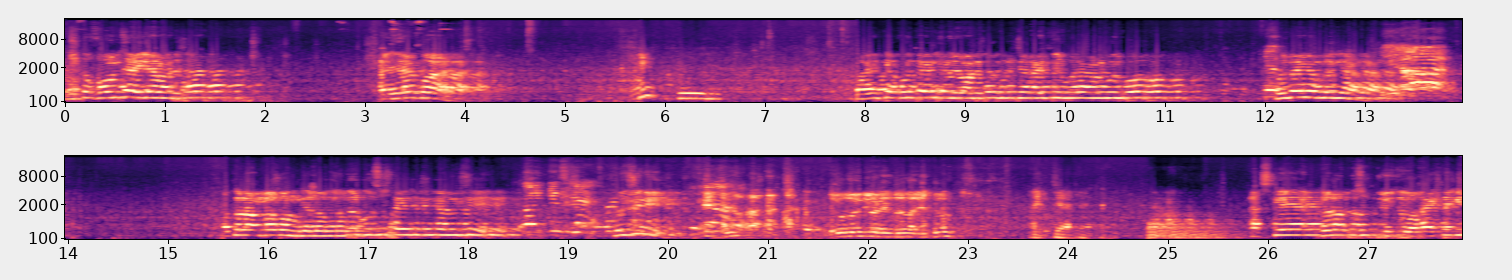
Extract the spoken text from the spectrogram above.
কত কম চাইলে আমাদের স্যার একবার বাইকে কোন চাইলে আমাদের স্যার পুলিশ গাড়িতে ভরা আমি বলব বলবেন না বলে গিয়া কত লম্বা কম গেল তোর গুছু সাইজে কিনা হইছে? হইছে নি আচ্ছা। আজকে ধরো কিছু দিয়েছে হাইট থেকে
